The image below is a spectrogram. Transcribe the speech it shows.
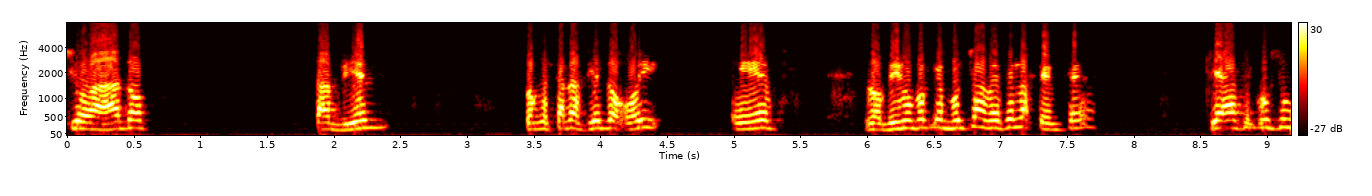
ciudadanos también lo que están haciendo hoy es lo mismo porque muchas veces la gente que hace con su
